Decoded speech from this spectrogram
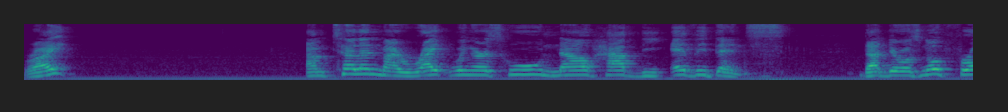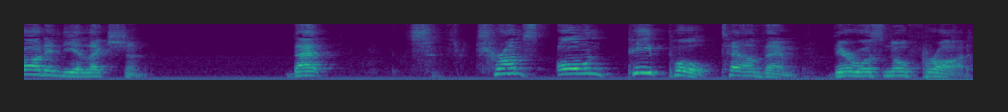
Right? I'm telling my right wingers who now have the evidence that there was no fraud in the election, that Trump's own people tell them there was no fraud.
